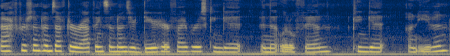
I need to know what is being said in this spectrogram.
After, sometimes after wrapping, sometimes your deer hair fibers can get, and that little fan can get uneven.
